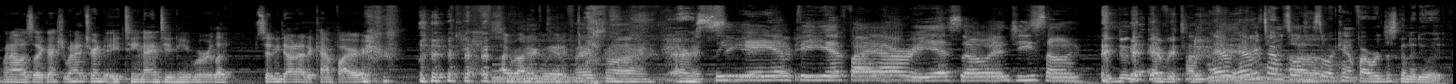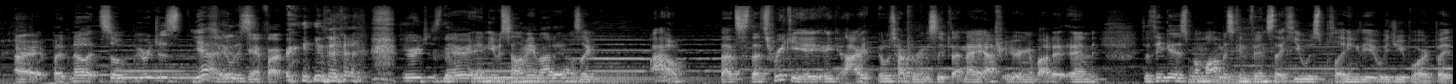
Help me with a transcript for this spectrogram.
when i was like actually when i turned 18 19 we were like sitting down at a campfire ironically First one. C A M P F I R E S O N G song. We do that every time. Every, every time someone says the word campfire, we're just gonna do it. all right but no so we were just yeah it was campfire. we were just there and he was telling me about it and i was like wow that's that's freaky. It, it- I, it was hard for me to sleep that night after hearing about it. And the thing is my mom is convinced that he was playing the ouija board but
